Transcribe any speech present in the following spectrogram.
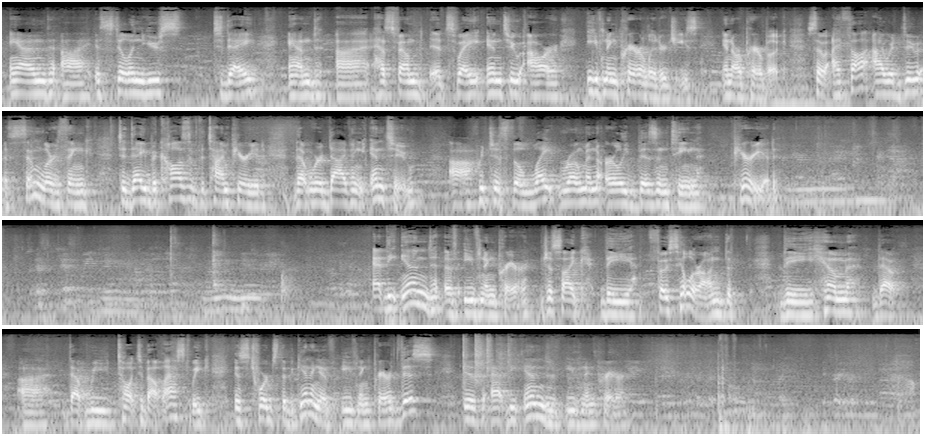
and uh, is still in use today and uh, has found its way into our evening prayer liturgies in our prayer book. So I thought I would do a similar thing today because of the time period that we're diving into, uh, which is the late Roman, early Byzantine period. At the end of evening prayer, just like the Hilaron, the, the hymn that uh, that we talked about last week is towards the beginning of evening prayer. This is at the end of evening prayer.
